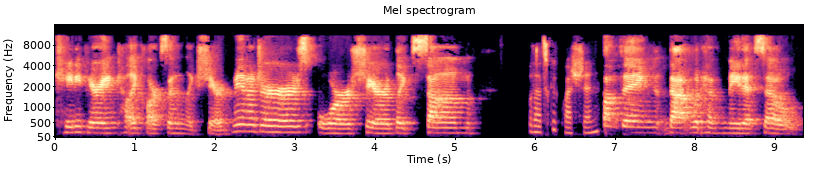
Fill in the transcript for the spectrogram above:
Katy Perry and Kelly Clarkson like shared managers or shared like some. Well, that's a good question. Something that would have made it so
